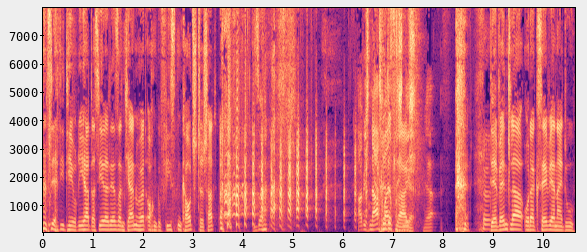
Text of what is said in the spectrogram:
der die Theorie hat, dass jeder, der Santiano hört, auch einen gefliesten Couchtisch hat. Habe ich nachweislich Frage. nicht. Ja. Der Wendler oder Xavier Naidoo?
